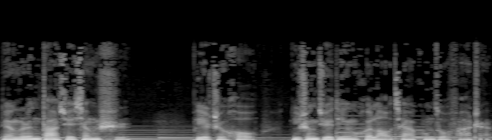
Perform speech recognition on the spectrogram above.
两个人大学相识，毕业之后，女生决定回老家工作发展，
